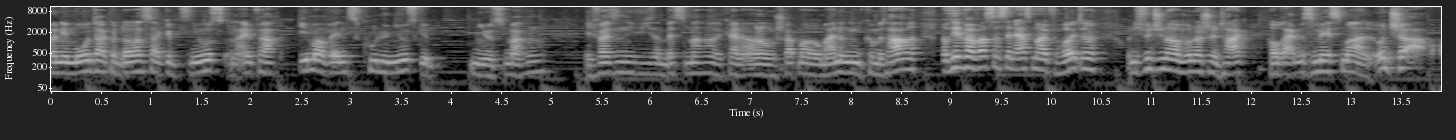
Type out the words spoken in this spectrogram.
Von dem Montag und Donnerstag gibt es News und einfach immer, wenn es coole News gibt, News machen. Ich weiß nicht, wie ich es am besten mache. Keine Ahnung. Schreibt mal eure Meinung in die Kommentare. Auf jeden Fall war es das dann erstmal für heute. Und ich wünsche noch einen wunderschönen Tag. Hau rein, bis zum nächsten Mal. Und ciao.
